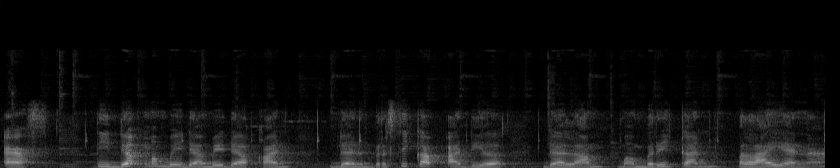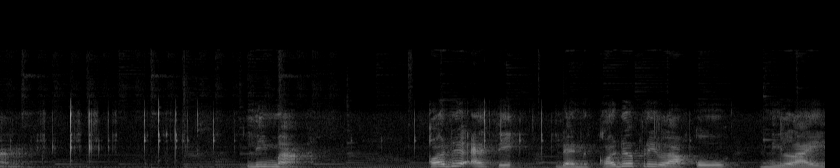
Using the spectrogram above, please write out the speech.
F. Tidak membeda-bedakan dan bersikap adil dalam memberikan pelayanan. 5 kode etik dan kode perilaku nilai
